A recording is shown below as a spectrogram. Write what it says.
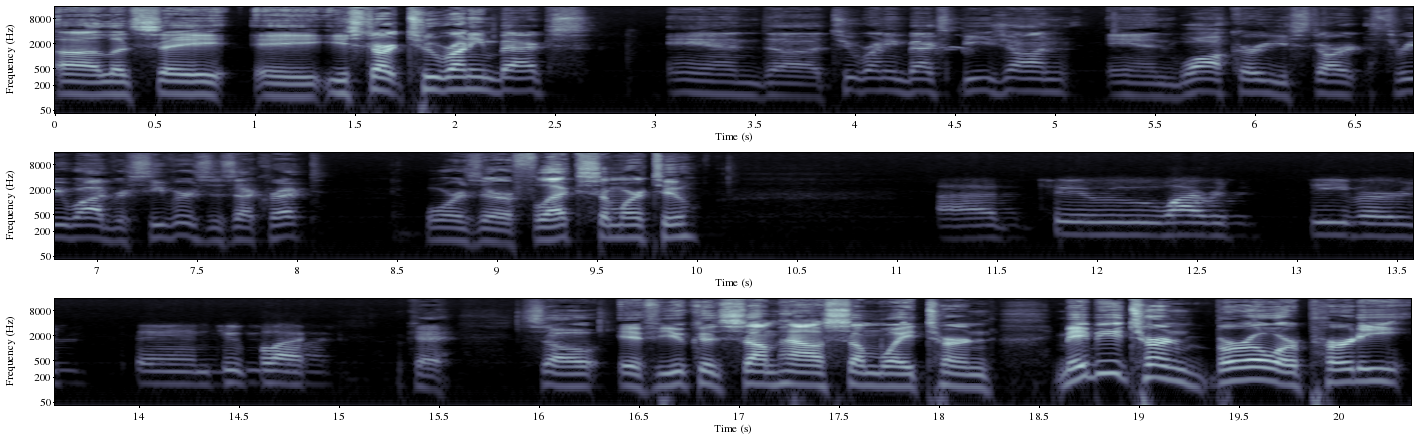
Uh, let's say a you start two running backs and uh, two running backs, Bijan and Walker. You start three wide receivers. Is that correct? Or is there a flex somewhere too? Uh, two wide receivers and two flex. Okay. So if you could somehow, some way turn, maybe you turn Burrow or Purdy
